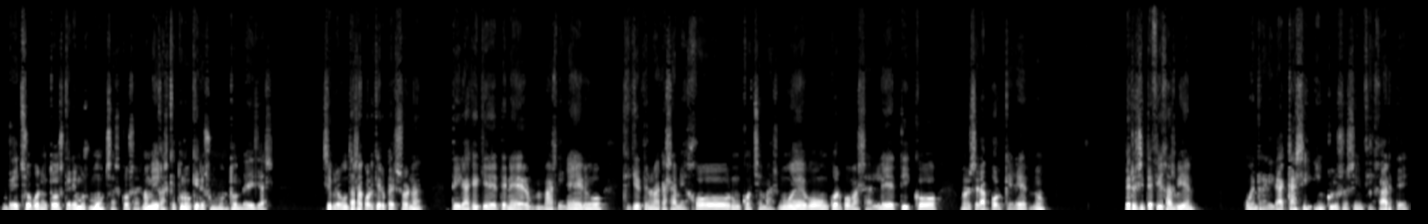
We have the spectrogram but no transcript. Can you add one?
De hecho, bueno, todos queremos muchas cosas. No me digas que tú no quieres un montón de ellas. Si preguntas a cualquier persona, te dirá que quiere tener más dinero, que quiere tener una casa mejor, un coche más nuevo, un cuerpo más atlético. Bueno, será por querer, ¿no? Pero si te fijas bien, o en realidad casi incluso sin fijarte,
